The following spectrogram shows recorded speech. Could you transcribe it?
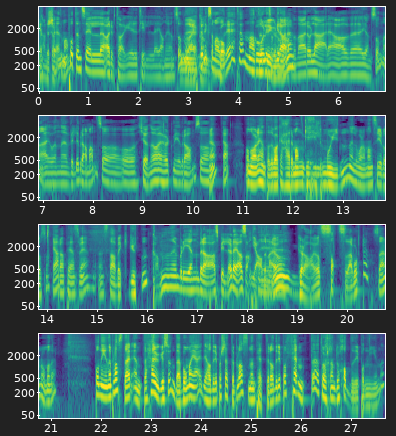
Kanskje en potensiell arvtaker til Janne Jønsson. Det vet kan liksom aldri. Gå liksom gravene der og lære av eh, Jønsson. Er jo en eh, veldig bra mann, så, og Kjøne har jeg hørt mye bra om, så Ja. ja. Og nå har de henta tilbake Herman Gehl Moiden, eller hvordan man sier det også, Ja. fra PSV. Stabæk-gutten. Kan bli en bra spiller, det, altså. Ja, de er jo glad i å satse der borte, så det er noe med det. På niendeplass der endte Haugesund. Der bomma jeg. De hadde de på sjetteplass, men Petter hadde de på femte. Torstein, du hadde de på niende.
